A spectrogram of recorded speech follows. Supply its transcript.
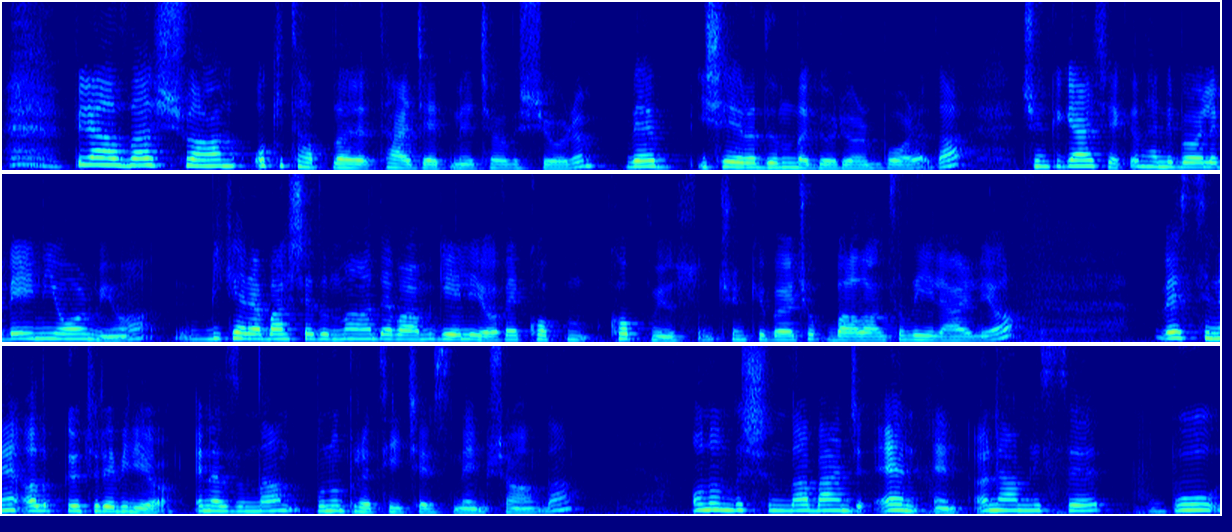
Biraz daha şu an o kitapları tercih etmeye çalışıyorum. Ve işe yaradığını da görüyorum bu arada. Çünkü gerçekten hani böyle beyni yormuyor. Bir kere başladın mı devamı geliyor ve kop, kopmuyorsun. Çünkü böyle çok bağlantılı ilerliyor. Ve seni alıp götürebiliyor. En azından bunun pratiği içerisindeyim şu anda. Onun dışında bence en en önemlisi bu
